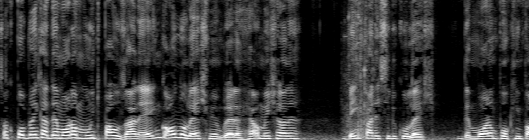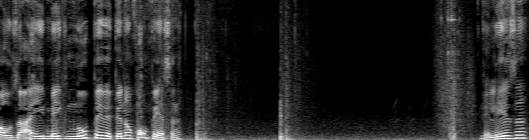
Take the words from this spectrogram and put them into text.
Só que o problema é que ela demora muito pra usar, né? É igual no leste mesmo, galera. Realmente ela é bem parecido com o leste. Demora um pouquinho pra usar e meio que no PVP não compensa, né? Beleza?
